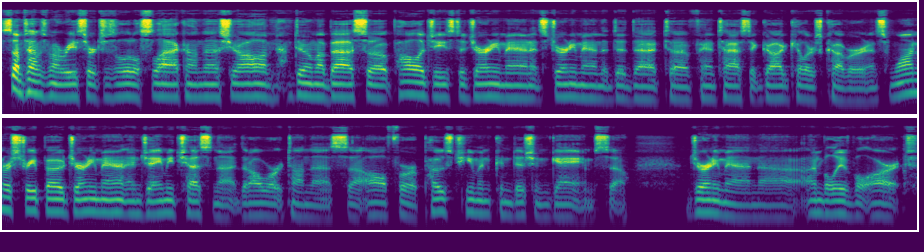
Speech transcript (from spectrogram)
Sometimes my research is a little slack on this, y'all. I'm doing my best, so apologies to Journeyman. It's Journeyman that did that uh, fantastic God Killers cover, and it's Juan Restrepo, Journeyman, and Jamie Chestnut that all worked on this, uh, all for post-human condition games. So, Journeyman, uh, unbelievable art,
